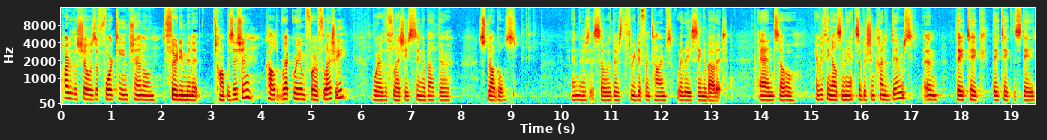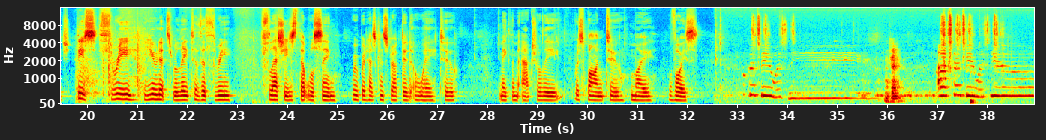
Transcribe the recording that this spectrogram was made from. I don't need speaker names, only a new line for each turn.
Part of the show is a 14 channel, 30 minute composition called Requiem for a Fleshy, where the fleshies sing about their struggles. And there's, so there's three different times where they sing about it. And so everything else in the exhibition kind of dims and they take, they take the stage. These three units relate to the three fleshies that will sing. Rupert has constructed a way to make them actually respond to my voice.
could be with me.
Okay.
I could be with you.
